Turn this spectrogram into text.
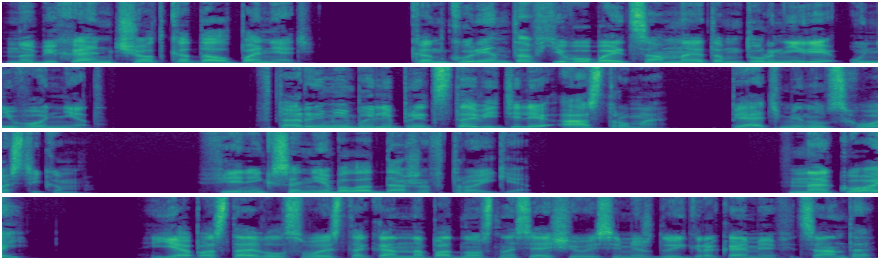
но Бихань четко дал понять, конкурентов его бойцам на этом турнире у него нет. Вторыми были представители Аструма, 5 минут с хвостиком. Феникса не было даже в тройке. «На кой?» Я поставил свой стакан на поднос носящегося между игроками официанта,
